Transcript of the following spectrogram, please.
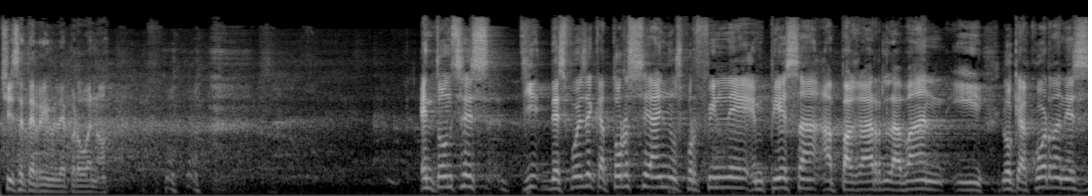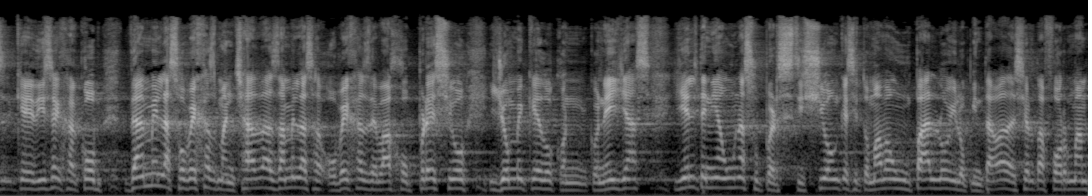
Chiste terrible, pero bueno. Entonces, después de 14 años, por fin le empieza a pagar Labán y lo que acuerdan es que dice Jacob, dame las ovejas manchadas, dame las ovejas de bajo precio y yo me quedo con, con ellas. Y él tenía una superstición que si tomaba un palo y lo pintaba de cierta forma,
